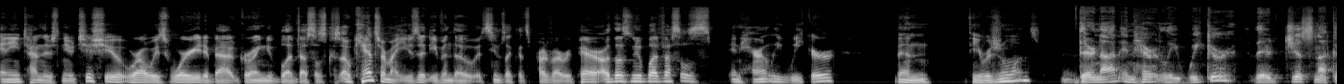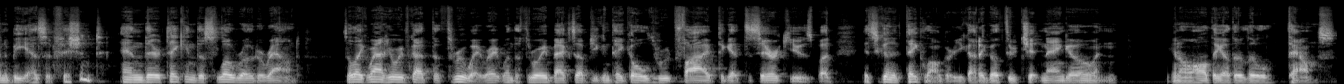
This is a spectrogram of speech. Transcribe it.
anytime there's new tissue, we're always worried about growing new blood vessels because, oh, cancer might use it, even though it seems like that's part of our repair. Are those new blood vessels inherently weaker than the original ones? They're not inherently weaker. They're just not going to be as efficient and they're taking the slow road around. So, like around here, we've got the throughway, right? When the throughway backs up, you can take old Route 5 to get to Syracuse, but it's going to take longer. You got to go through Chittenango and, you know, all the other little towns.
